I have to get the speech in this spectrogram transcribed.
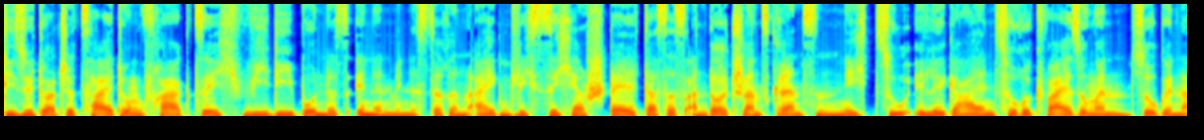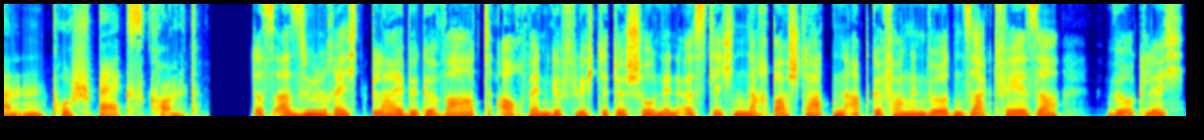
Die Süddeutsche Zeitung fragt sich, wie die Bundesinnenministerin eigentlich sicherstellt, dass es an Deutschlands Grenzen nicht zu illegalen Zurückweisungen, sogenannten Pushbacks, kommt. Das Asylrecht bleibe gewahrt, auch wenn Geflüchtete schon in östlichen Nachbarstaaten abgefangen würden, sagt Faeser. Wirklich?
